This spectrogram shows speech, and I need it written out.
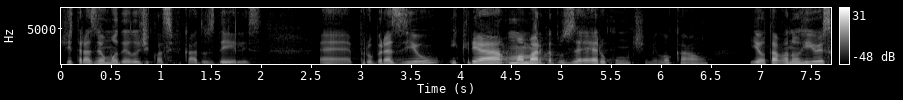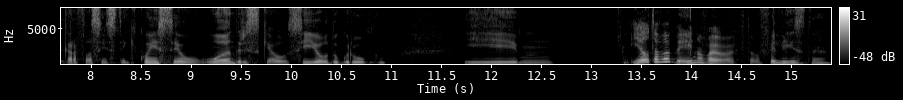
de trazer o modelo de classificados deles é, para o Brasil e criar uma marca do zero com um time local. E eu estava no Rio e esse cara falou assim, você tem que conhecer o Andres, que é o CEO do grupo, e hum, e eu estava bem em Nova York, estava feliz, né?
